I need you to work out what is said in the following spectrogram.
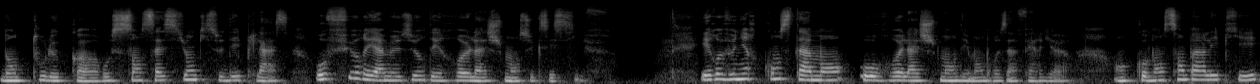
dans tout le corps, aux sensations qui se déplacent au fur et à mesure des relâchements successifs et revenir constamment au relâchement des membres inférieurs, en commençant par les pieds,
